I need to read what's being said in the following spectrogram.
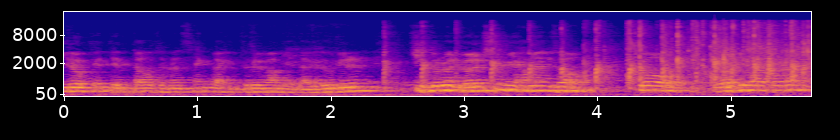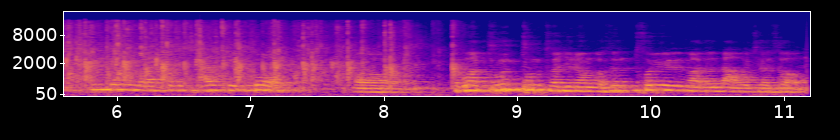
이렇게 됐다고 저는 생각이 들어갑니다. 그래서 우리는 기도를 열심히 하면서 또 여기 와서는 신부님 말씀을 잘 듣고 어, 정말 분통 터지는 것은 토요일마다 나오셔서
